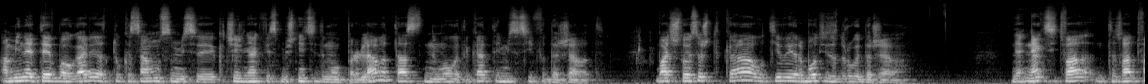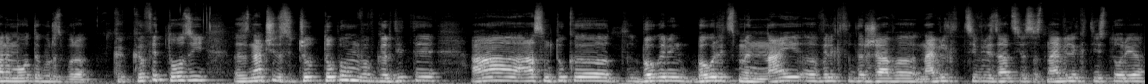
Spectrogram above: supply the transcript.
ами не, те в България, тук само са ми се качили някакви смешници да ме управляват, аз не мога така, те ми съсифа държавата. Обаче той също така отива и работи за друга държава. Ня- някакси това, това, това не мога да го разбера. Какъв е този, значи да се чу- тупам в гърдите, а, аз съм тук, българин, българите сме най-великата държава, най-великата цивилизация, с най-великата история,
